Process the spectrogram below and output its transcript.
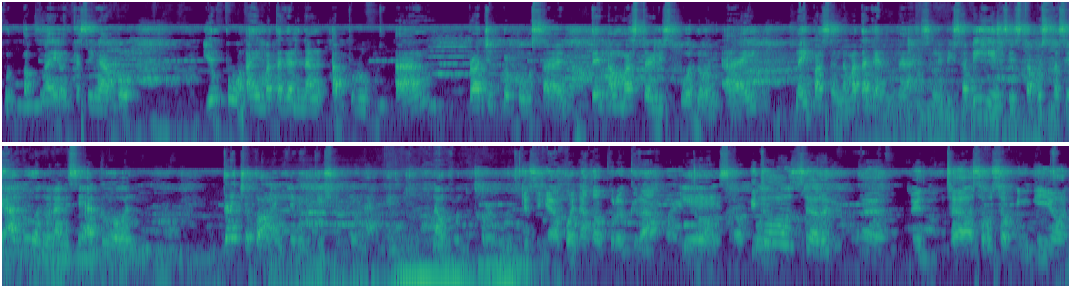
food food pack ngayon. Kasi nga po, yun po ay matagal nang approved ang project proposal. Then, ang master list po doon ay naipasa na matagal na. So, ibig sabihin, since tapos na si Aghon, wala na si Aghon, diretso po ang implementation po natin ng food for work. Kasi nga po nakaprograma ito. Yes, opo. Ito, sir, uh, sa, sa usaping iyon,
